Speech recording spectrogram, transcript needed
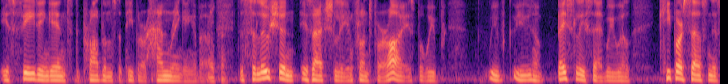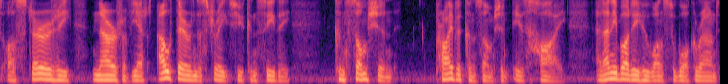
is feeding into the problems that people are hand wringing about. Okay. The solution is actually in front of our eyes, but we've we've you know basically said we will keep ourselves in this austerity narrative. Yet out there in the streets, you can see the consumption, private consumption, is high, and anybody who wants to walk around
